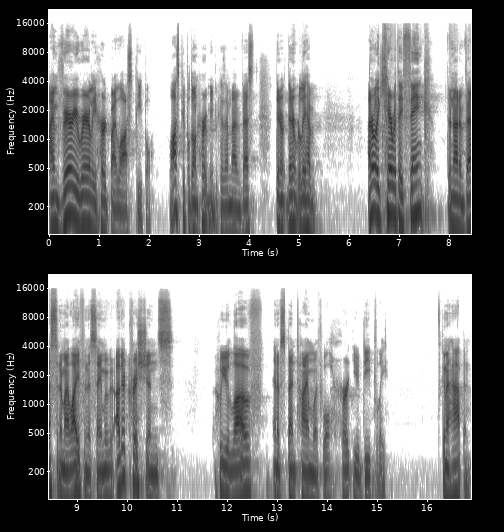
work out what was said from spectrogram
I'm very rarely hurt by lost people. Lost people don't hurt me because I'm not invested. They don't, they don't really have, I don't really care what they think. They're not invested in my life in the same way. But other Christians who you love and have spent time with will hurt you deeply. It's going to happen.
